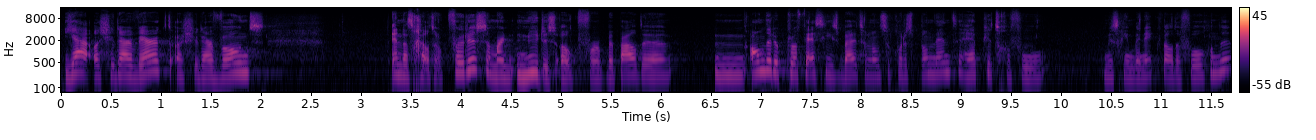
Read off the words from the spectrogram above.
ja, als je daar werkt, als je daar woont. En dat geldt ook voor Russen, maar nu dus ook voor bepaalde andere professies, buitenlandse correspondenten, heb je het gevoel... misschien ben ik wel de volgende,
